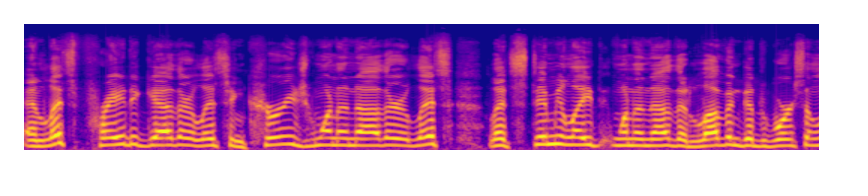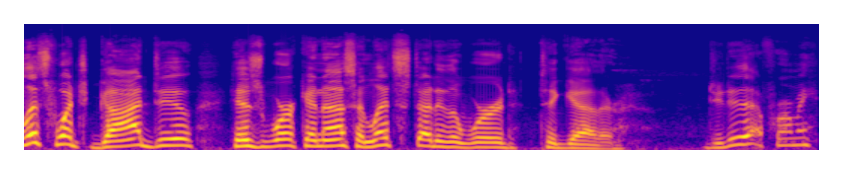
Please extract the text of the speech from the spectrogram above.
And let's pray together. Let's encourage one another. Let's, let's stimulate one another, love and good works. And let's watch God do His work in us. And let's study the Word together. Would you do that for me?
